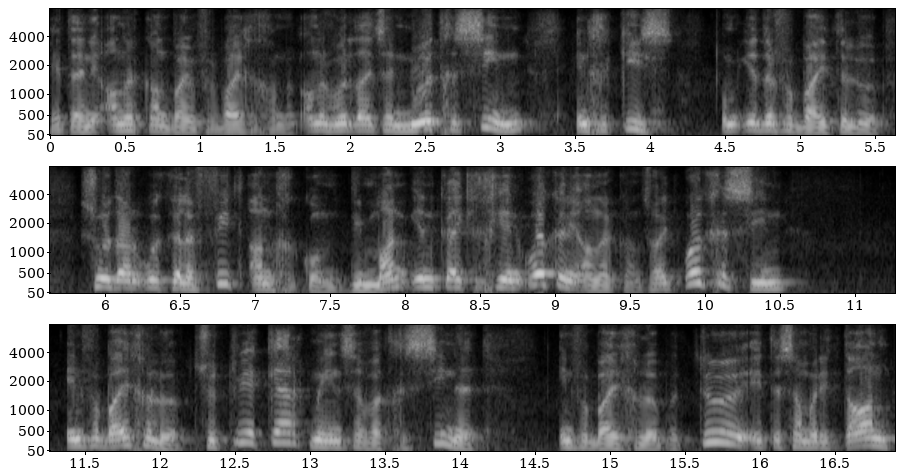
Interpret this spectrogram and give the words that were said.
het hy aan die ander kant by hom verbygegaan. Met ander woorde, hy het sy nood gesien en gekies om eerder verby te loop. So daar ook hulle fiet aangekom. Die man een kyk gegee en ook aan die ander kant. So hy het ook gesien en verbygeloop. So twee kerkmense wat gesien het en verbygeloop het. Toe het 'n Samaritaan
